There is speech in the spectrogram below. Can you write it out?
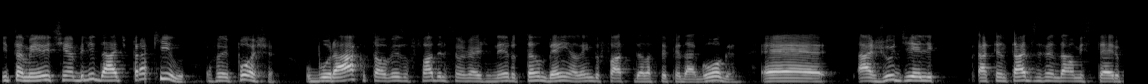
e também ele tinha habilidade para aquilo. Eu falei, poxa, o buraco, talvez o fato dele ser um jardineiro também, além do fato dela ser pedagoga, é, ajude ele a tentar desvendar o mistério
